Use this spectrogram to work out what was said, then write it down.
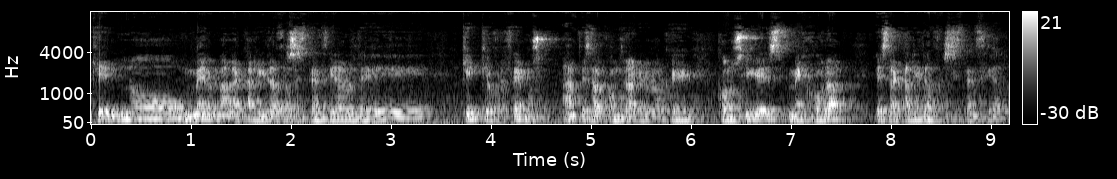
que no merma la calidad asistencial de, que, que, ofrecemos. Antes, al contrario, lo que consigue es mejorar esa calidad asistencial,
